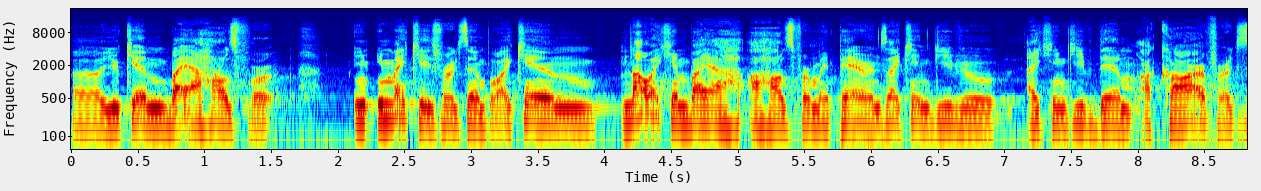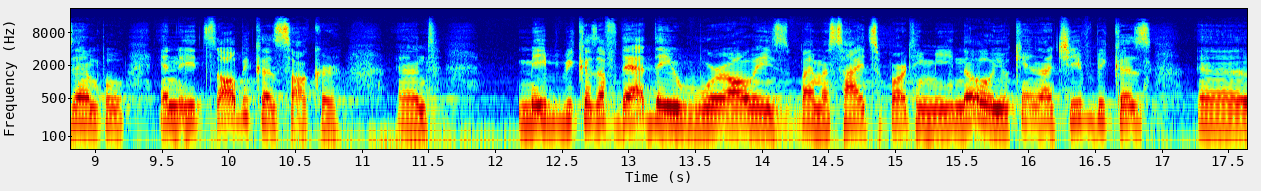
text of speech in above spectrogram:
uh, you can buy a house for. In, my case, for example, I can now I can buy a, a house for my parents. I can give you, I can give them a car, for example, and it's all because soccer. And maybe because of that they were always by my side supporting me no you can achieve because uh,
